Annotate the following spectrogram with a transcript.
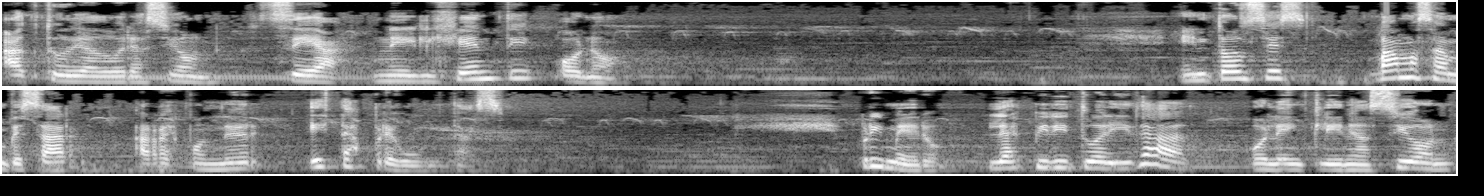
acto de adoración, sea negligente o no. Entonces, vamos a empezar a responder estas preguntas. Primero, la espiritualidad o la inclinación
